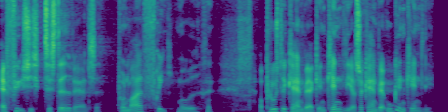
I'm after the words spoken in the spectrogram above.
af fysisk tilstedeværelse på en meget fri måde. Og pludselig kan han være genkendelig, og så kan han være ugenkendelig.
